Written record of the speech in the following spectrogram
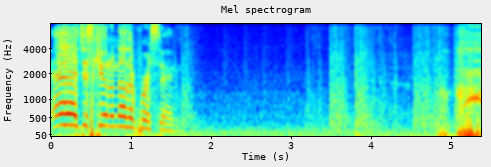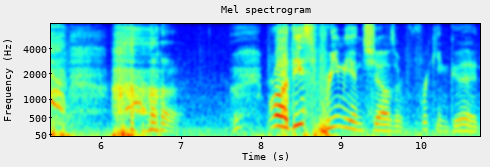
I just killed another person. Bro, these premium shells are freaking good.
